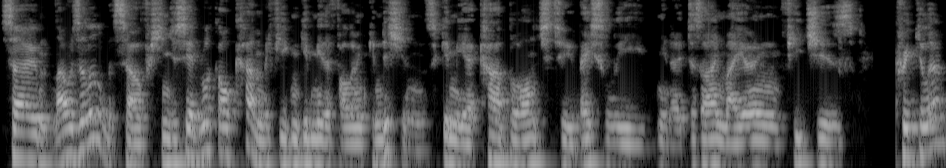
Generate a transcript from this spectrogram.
So I was a little bit selfish and just said, look, I'll come if you can give me the following conditions. Give me a carte blanche to basically, you know, design my own futures curricula.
